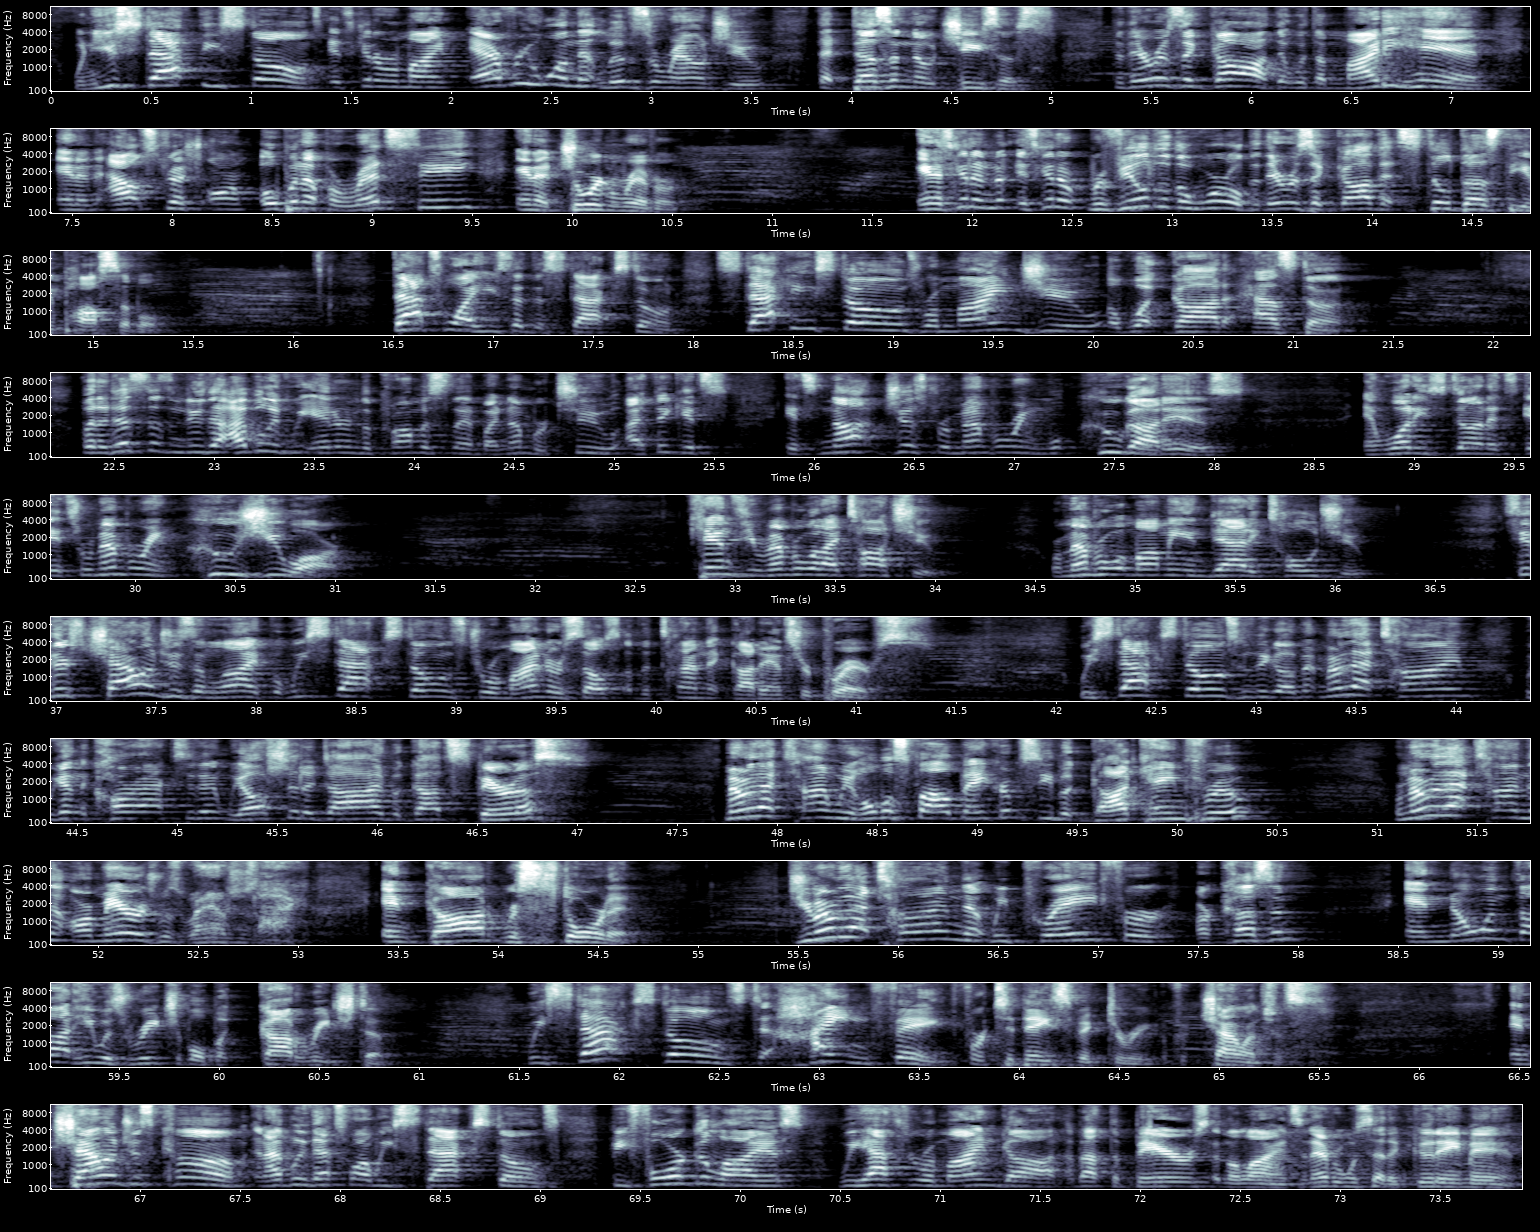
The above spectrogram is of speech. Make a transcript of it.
When you stack these stones, it's going to remind everyone that lives around you that doesn't know Jesus that there is a God that with a mighty hand and an outstretched arm opened up a Red Sea and a Jordan River. And it's to it's to reveal to the world that there is a God that still does the impossible. That's why he said the stack stone. Stacking stones reminds you of what God has done. But it just doesn't do that. I believe we enter in the promised land by number two. I think it's it's not just remembering who God is, and what he's done, it's, it's remembering whose you are. Kenzie, remember what I taught you. Remember what mommy and daddy told you. See, there's challenges in life, but we stack stones to remind ourselves of the time that God answered prayers. We stack stones because we go, remember that time we got in the car accident? We all should have died, but God spared us. Remember that time we almost filed bankruptcy, but God came through? Remember that time that our marriage was, well, just like, and God restored it. Do you remember that time that we prayed for our cousin and no one thought he was reachable, but God reached him. We stack stones to heighten faith for today's victory, for challenges. And challenges come, and I believe that's why we stack stones. Before Goliath, we have to remind God about the bears and the lions. And everyone said a good amen.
